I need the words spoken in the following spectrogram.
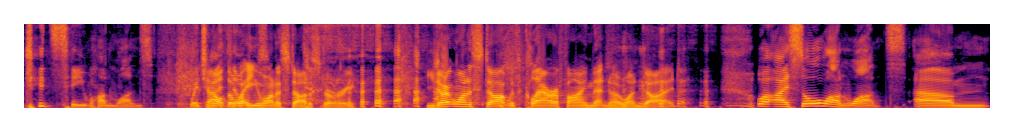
did see one once, which I Not the thought way you want to start a story. you don't want to start with clarifying that no one died. Well, I saw one once um,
